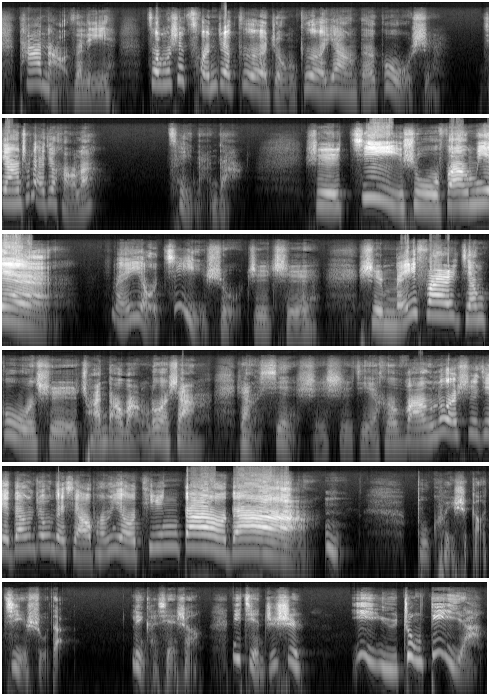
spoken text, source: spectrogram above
他脑子里总是存着各种各样的故事，讲出来就好了。最难的是技术方面，没有技术支持，是没法将故事传到网络上，让现实世界和网络世界当中的小朋友听到的。嗯。不愧是搞技术的，林肯先生，你简直是一语中的呀！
